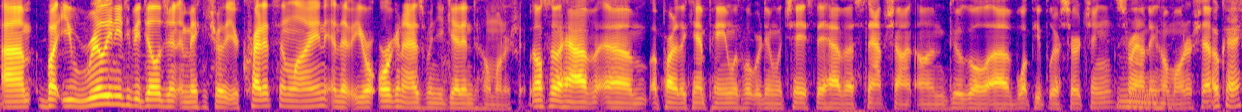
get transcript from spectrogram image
um, but you really need to be diligent in making sure that your credit's in line and that you're organized when you get into home ownership. We also have um, a part of the campaign with what we're doing with Chase. They have a snapshot on Google of what people are searching surrounding home ownership. Okay.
